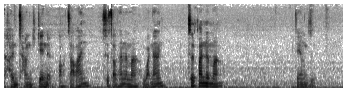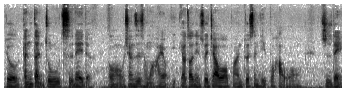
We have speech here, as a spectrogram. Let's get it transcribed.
很常见的哦，早安，吃早餐了吗？晚安，吃饭了吗？这样子，就等等诸如此类的哦，像是什么还有要早点睡觉哦，不然对身体不好哦之类。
